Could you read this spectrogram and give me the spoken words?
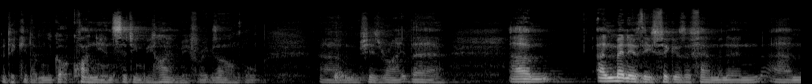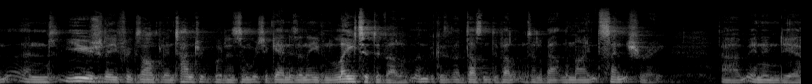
particularly. I mean, you've got Kuan Yin sitting behind me, for example. Um, she's right there. Um, and many of these figures are feminine, um, and usually, for example, in Tantric Buddhism, which again is an even later development because that doesn't develop until about the 9th century um, in India,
